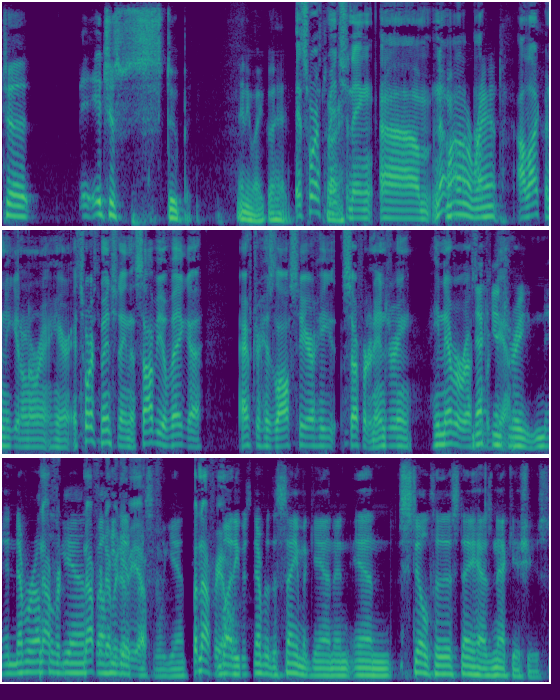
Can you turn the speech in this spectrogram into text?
To it's just stupid. Anyway, go ahead. It's worth Sorry. mentioning. Um, no, Am I on a rant? I, I like when you get on a rant here. It's worth mentioning that Savio Vega, after his loss here, he suffered an injury. He never wrestled Neck again, injury, and never wrestled for- again. not for well, he did WWF. wrestle again, but not for but he was never the same again, and and still to this day has neck issues.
